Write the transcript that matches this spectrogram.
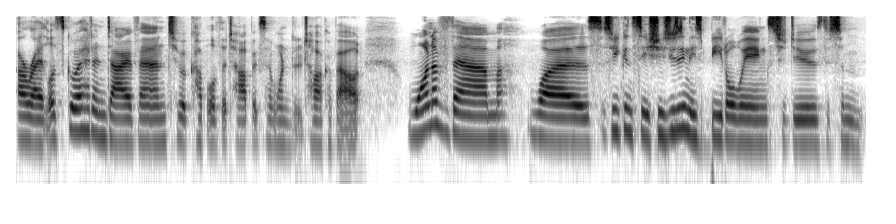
all right, let's go ahead and dive into a couple of the topics I wanted to talk about. One of them was so you can see she's using these beetle wings to do some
